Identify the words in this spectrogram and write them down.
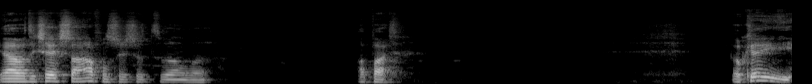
ja, wat ik zeg, s'avonds is het wel uh, apart. Oké.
